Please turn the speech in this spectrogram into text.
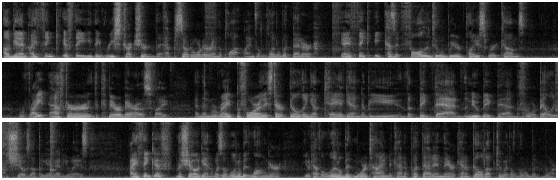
Again, I think if they, they restructured the episode order and the plot lines a little bit better, I think because it, falls into a weird place where it comes right after the Chimeraberos fight, and then right before they start building up Kei again to be the big bad, the new big bad, before just shows up again, anyways. I think if the show again was a little bit longer, you'd have a little bit more time to kind of put that in there, kind of build up to it a little bit more.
